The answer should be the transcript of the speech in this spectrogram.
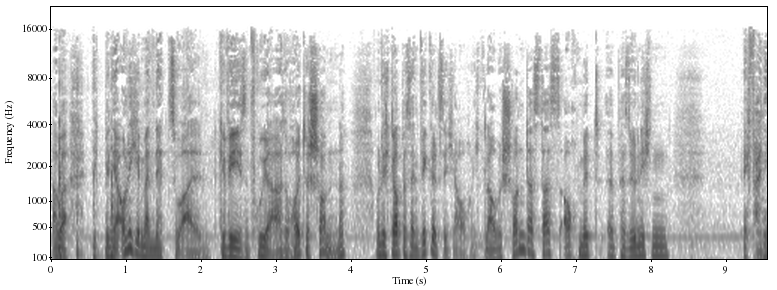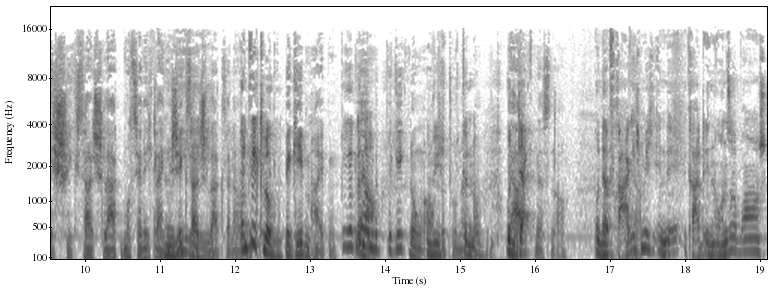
Aber ich bin ja auch nicht immer nett zu allen gewesen früher, also heute schon. Ne? Und ich glaube, das entwickelt sich auch. Ich glaube schon, dass das auch mit äh, persönlichen, ich weiß nicht, Schicksalsschlag muss ja nicht gleich ein Nee. Schicksalsschlag sein, aber Entwicklung. Mit Begebenheiten. Ja, genau. mit Begegnungen auch Und wie- zu tun genau. hat. Ne? Und da- Ereignissen auch. Und da frage ich mich, in, gerade in unserer Branche,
